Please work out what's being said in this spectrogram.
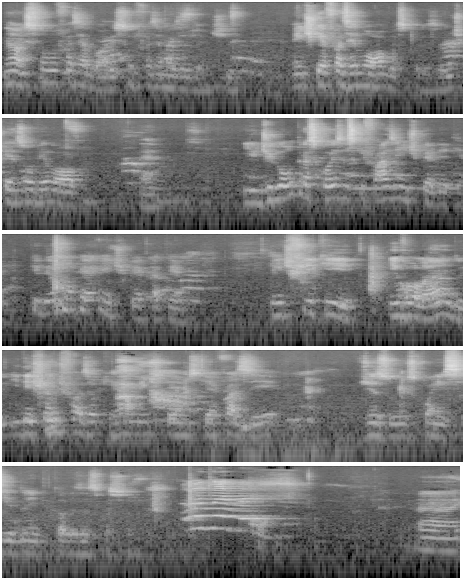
não, isso não vou fazer agora, isso vou fazer mais adiante. Né? A gente quer fazer logo as coisas, a gente quer resolver logo. Né? E eu digo outras coisas que fazem a gente perder tempo, porque Deus não quer que a gente perca tempo. que a gente fique enrolando e deixando de fazer o que realmente temos, que é fazer Jesus conhecido entre todas as pessoas. Ah,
